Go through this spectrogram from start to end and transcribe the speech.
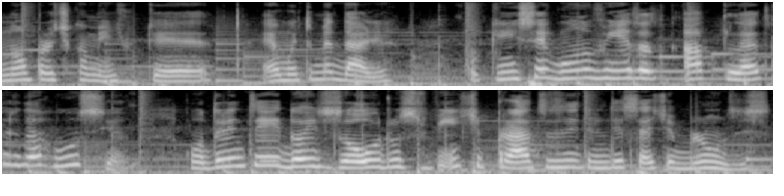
não praticamente, porque é, é muita medalha. Porque em segundo vinha as atletas da Rússia, com 32 ouros, 20 pratas e 37 bronzes,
